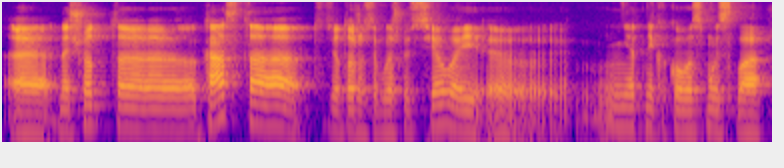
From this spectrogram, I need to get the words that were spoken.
Э, насчет э, каста, тут я тоже соглашусь с Севой, нет никакого смысла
